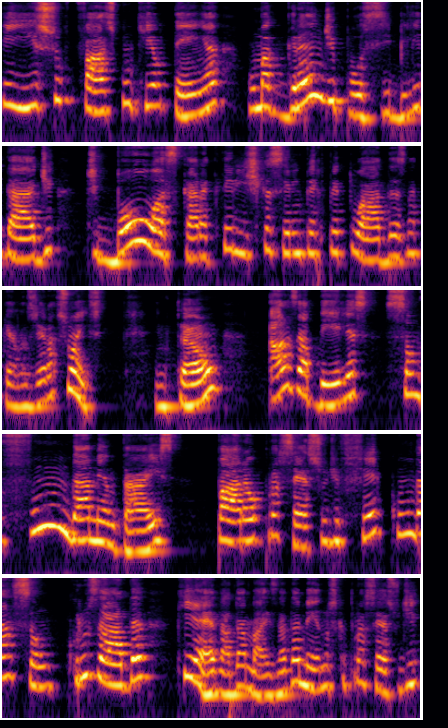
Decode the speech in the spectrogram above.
e isso faz com que eu tenha uma grande possibilidade de boas características serem perpetuadas naquelas gerações. Então, as abelhas são fundamentais para o processo de fecundação cruzada, que é nada mais, nada menos que o processo de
